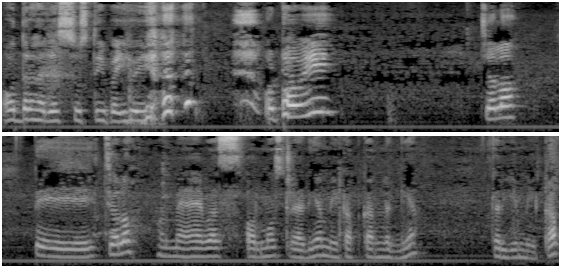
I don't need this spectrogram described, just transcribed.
ਉਧਰ ਹਜੇ ਸੁਸਤੀ ਪਈ ਹੋਈ ਆ। ਉਠੋ ਵੀ। ਚਲੋ। ਤੇ ਚਲੋ ਹੁਣ ਮੈਂ ਬਸ ਆਲਮੋਸਟ ਰੈਡੀ ਆ ਮੇਕਅਪ ਕਰਨ ਲੱਗੀ ਆ ਕਰੀਏ ਮੇਕਅਪ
